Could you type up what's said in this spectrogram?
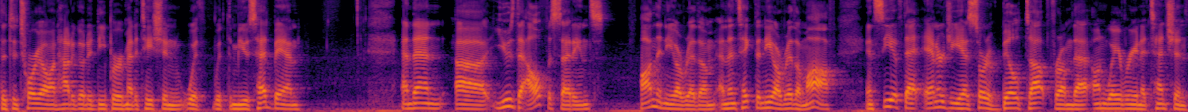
the tutorial on how to go to deeper meditation with with the Muse headband, and then uh, use the alpha settings on the NeoRhythm, and then take the NeoRhythm off and see if that energy has sort of built up from that unwavering attention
